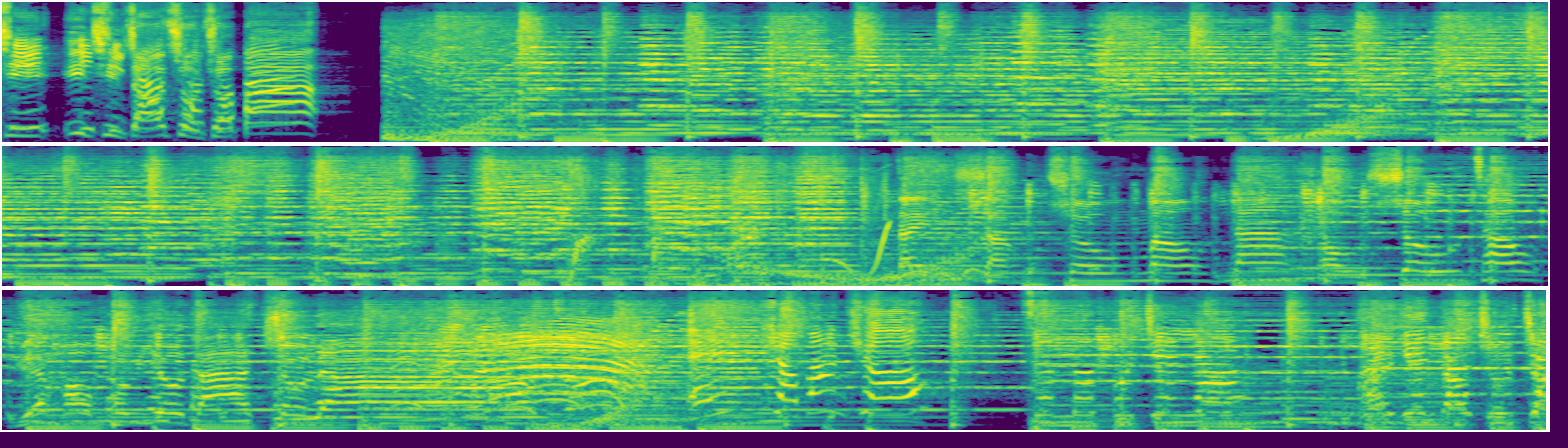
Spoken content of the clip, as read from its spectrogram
奇一起找球球吧。戴上球帽，拿好手套，约好朋友打球啦。哎，小棒球怎么不见了？快点到处找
